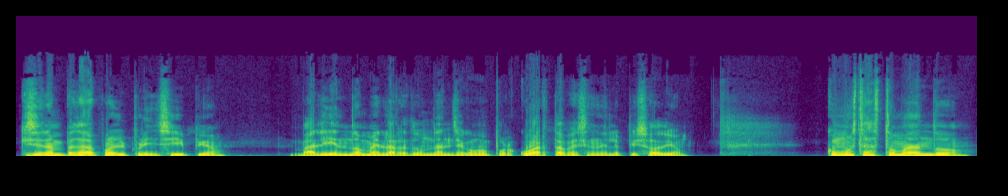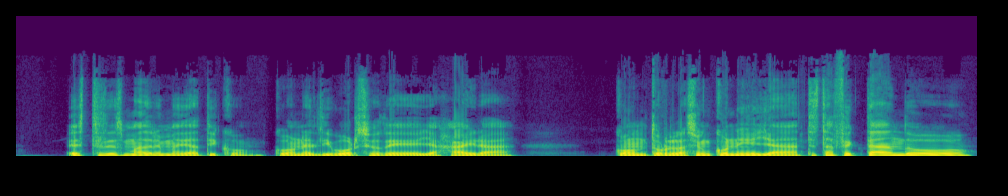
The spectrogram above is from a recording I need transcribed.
Quisiera empezar por el principio, valiéndome la redundancia como por cuarta vez en el episodio. ¿Cómo estás tomando este desmadre mediático con el divorcio de Yajaira, con tu relación con ella? ¿Te está afectando?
